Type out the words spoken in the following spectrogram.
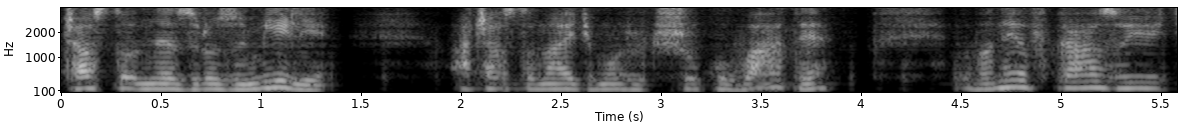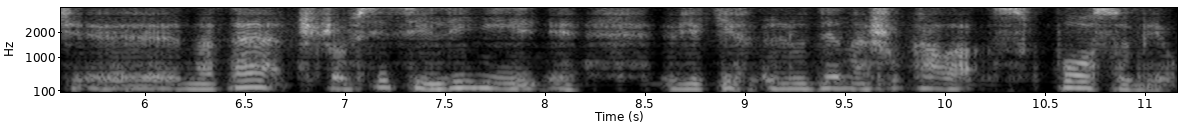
часто незрозумілі, а часто навіть можуть шокувати, вони вказують е, на те, що всі ці лінії, е, в яких людина шукала способів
